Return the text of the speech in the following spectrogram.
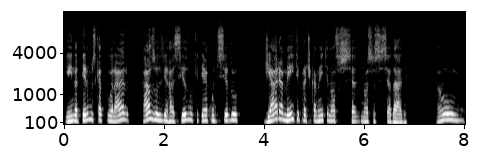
e ainda termos que aturar casos de racismo que têm acontecido diariamente praticamente em nossa, nossa sociedade. Então,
